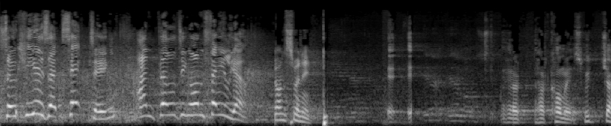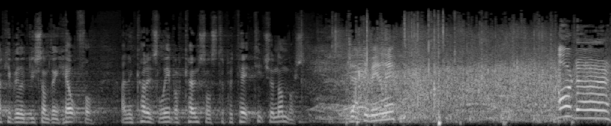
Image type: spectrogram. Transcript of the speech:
So he is accepting and building on failure. John Swinney. Her, her comments, would Jackie Baillie do something helpful? And encourage Labour councils to protect teacher numbers. Jackie Baillie. Order.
